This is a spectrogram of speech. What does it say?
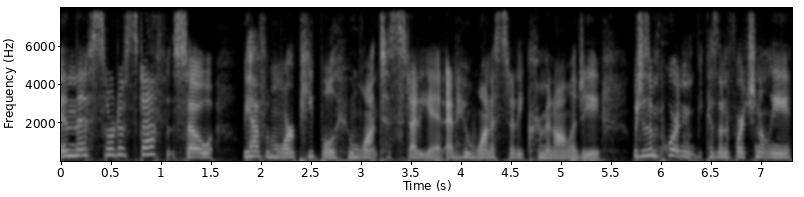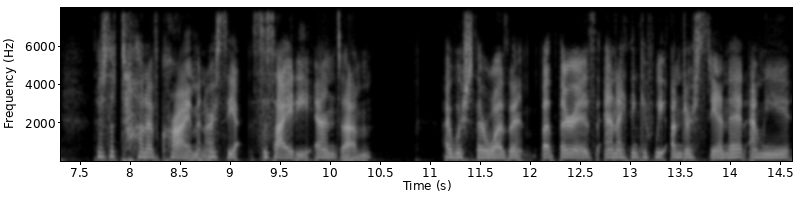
in this sort of stuff. So we have more people who want to study it and who want to study criminology, which is important because unfortunately, there's a ton of crime in our society. And um, I wish there wasn't, but there is. And I think if we understand it and we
